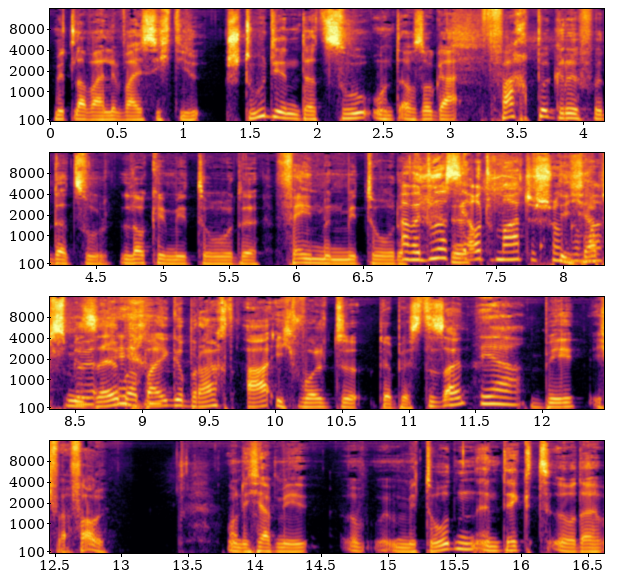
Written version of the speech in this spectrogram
Mittlerweile weiß ich die Studien dazu und auch sogar Fachbegriffe dazu. Locke-Methode, Feynman-Methode. aber du hast sie Ja, automatisch schon ich gemacht. habe es mir früher. selber beigebracht. A, ich wollte der Beste sein. Ja, B, ich war faul. Und ich habe mir äh, Methoden entdeckt oder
